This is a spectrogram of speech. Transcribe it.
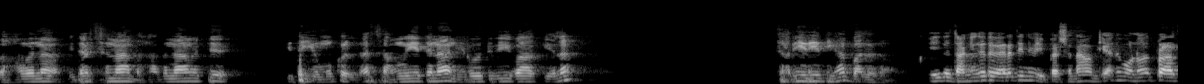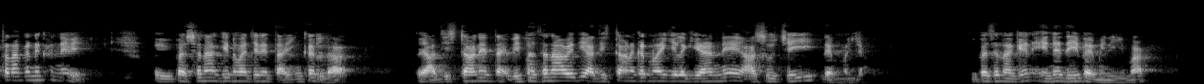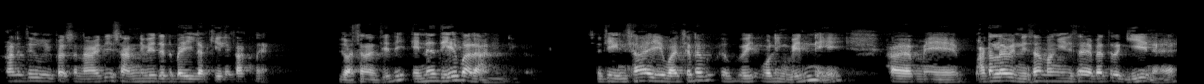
භාවනා විදර්ශනා භාවනාවට ඉත යොමු කළා සංවේදනා නිරෝධ වේවා කියලා ශරීරය දිහා බලනවා. ඒක තනිකර වැරදි නෙවෙයි. විපස්සනාව කියන්නේ මොනවද ප්‍රාර්ථනා කරන එක නෙවෙයි. ඔය විපස්සනා කියන වචනේ තයින් කරලා ඔය අදිෂ්ඨානේ විපස්සනාවේදී අදිෂ්ඨාන කරනවා කියලා කියන්නේ අසුචි දැම්මලා. විපස්සනා කියන්නේ එන දේ පැමිණීමක්. අනිත් එක විපස්සනාවේදී sannivedana බැයිලා කියලා එකක් නැහැ. විපස්සනාවේදී එන දේ බලනින්න එක. ඒ නිසා මේ වචන වලින් වෙන්නේ මේ පටලැවෙන නිසා මම ඒ නිසා ඒ පැත්තට ගියේ නැහැ.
